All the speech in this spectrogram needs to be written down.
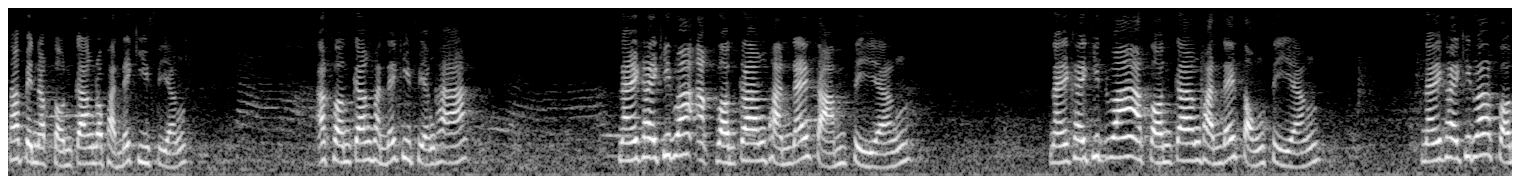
ถ้าเป็นอักษรกลางเราผันได้กี่เสียง อักษรกลางผันได้กี่เสียงคะไหนใครคิดว่าอักษรกลางผันได้สามเสียง ไหนใครคิดว่าอักษรกลางผันได้สองเสียง ไหนใครคิดว่าอักษร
